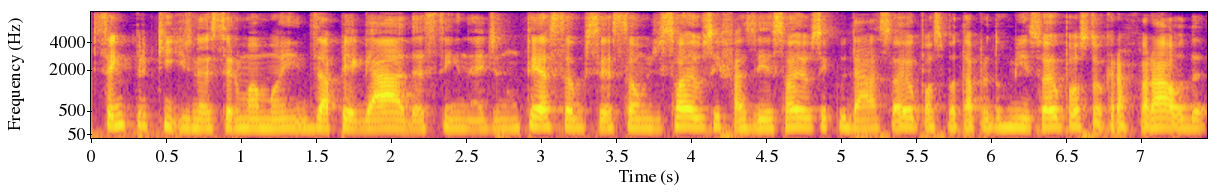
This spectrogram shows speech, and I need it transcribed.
sempre quis, né, ser uma mãe desapegada assim, né, de não ter essa obsessão de só eu sei fazer, só eu sei cuidar, só eu posso botar pra dormir, só eu posso tocar fralda.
